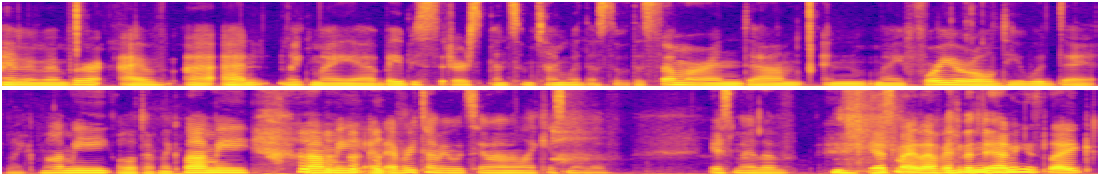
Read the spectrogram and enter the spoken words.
I remember I've uh, had like my uh, babysitter spent some time with us over the summer, and um, and my four year old he would uh, like mommy all the time, like mommy, mommy, and every time he would say mommy, I'm like yes my love, yes my love, yes my love, and the nanny's like.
